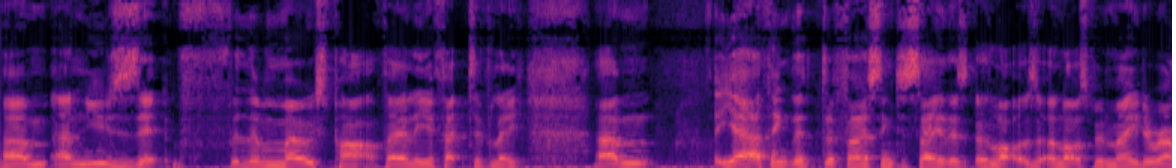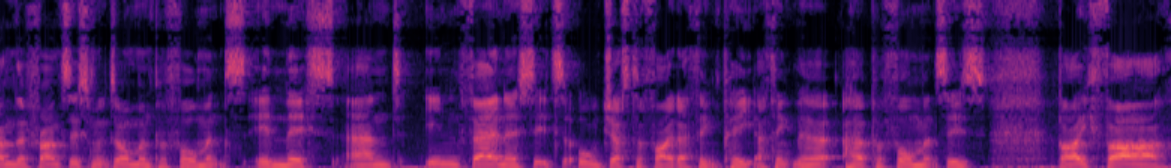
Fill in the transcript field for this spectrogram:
um, and uses it for the most part fairly effectively. Um, yeah, I think that the first thing to say there's a lot a lot's been made around the Frances McDormand performance in this, and in fairness, it's all justified. I think Pete. I think that her performance is by far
